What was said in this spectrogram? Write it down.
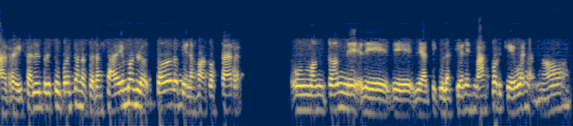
al revisar el presupuesto nosotros sabemos lo, todo lo que nos va a costar un montón de, de, de articulaciones más, porque bueno, no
